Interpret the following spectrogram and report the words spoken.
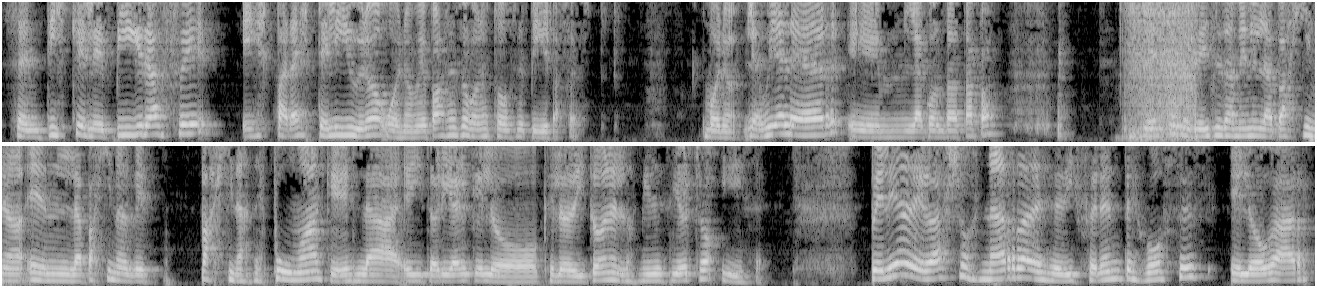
sentís que el epígrafe es para este libro, bueno, me pasa eso con estos dos epígrafes. Bueno, les voy a leer eh, la contratapa, que es lo que dice también en la página, en la página de Páginas de Espuma, que es la editorial que lo, que lo editó en el 2018, y dice. Pelea de Gallos narra desde diferentes voces el hogar,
